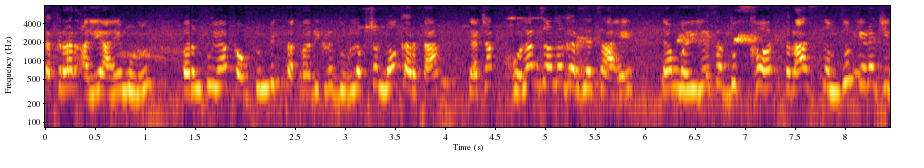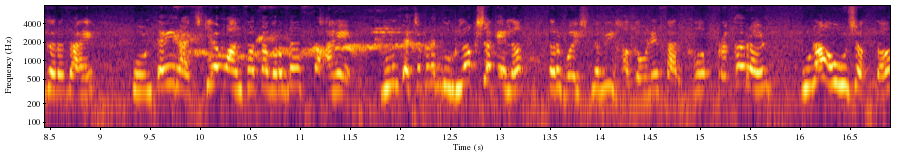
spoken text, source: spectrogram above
तक्रार आली आहे म्हणून. परंतु ह्या कौटुंबिक तक्रारीकडे दुर्लक्ष न करता त्याच्या खोलात जाणं गरजेचं आहे. त्या महिलेचं दुःख त्रास समजून घेण्याची गरज आहे. कोणत्याही राजकीय माणसाचा वरदहस्त आहे म्हणून त्याच्याकडे दुर्लक्ष केलं तर वैष्णवी हगवण्यासारखं प्रकरण पुन्हा होऊ शकतं.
